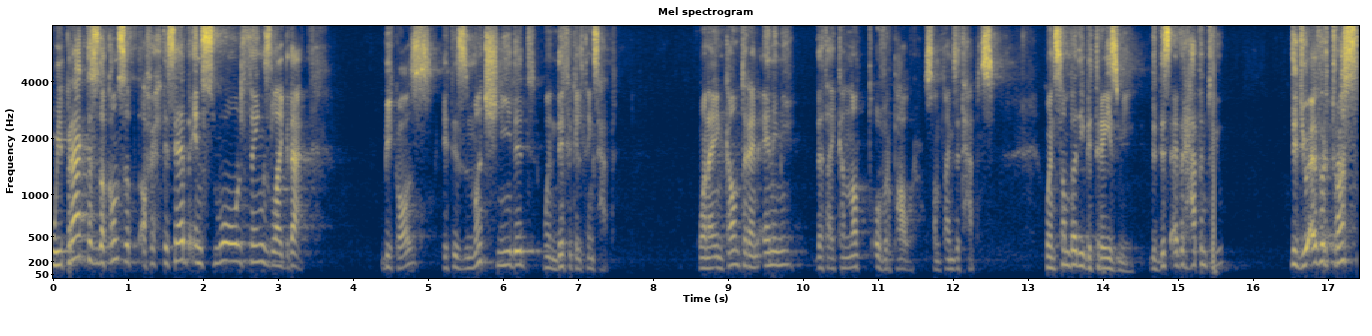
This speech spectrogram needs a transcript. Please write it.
we practice the concept of ihtisab in small things like that because it is much needed when difficult things happen. When I encounter an enemy that I cannot overpower, sometimes it happens. When somebody betrays me, did this ever happen to you? Did you ever trust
